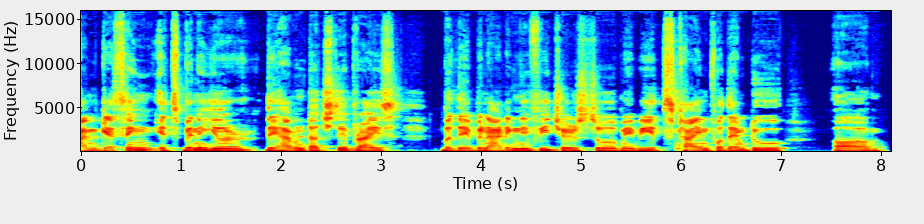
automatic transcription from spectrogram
I'm guessing it's been a year. They haven't touched their price, but they've been adding new features. So maybe it's time for them to um,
